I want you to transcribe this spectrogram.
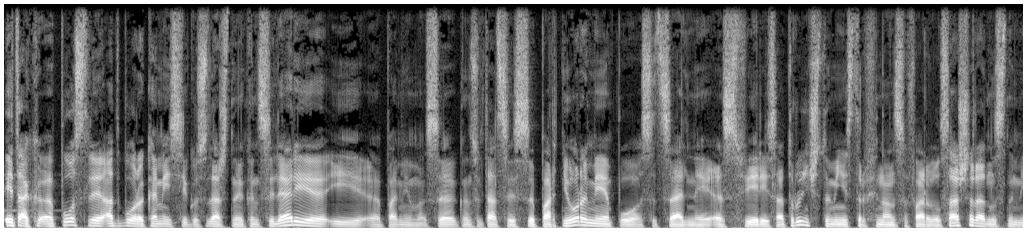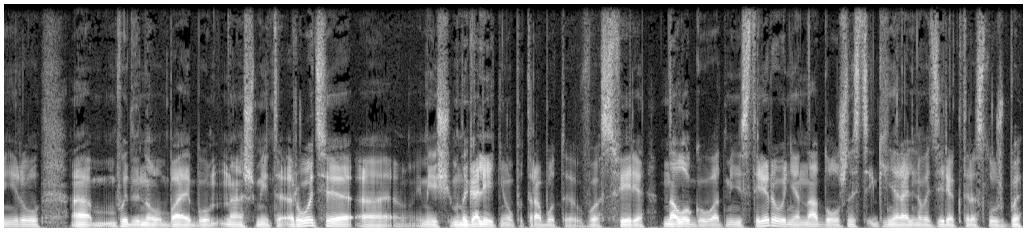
Итак, э, после отбора комиссии государственной канцелярии и э, помимо с консультации с партнерами по социальной э, сфере сотрудничества, министр финансов Арвил Сашераднес номинировал, выдвинул Байбу Шмидт Роти, имеющий многолетний опыт работы в сфере налогового администрирования, на должность генерального директора службы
